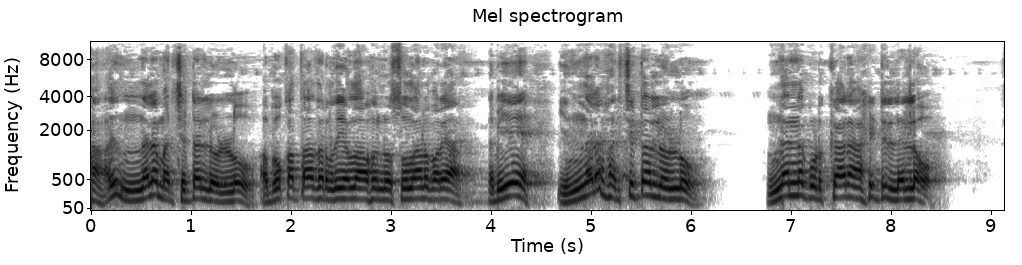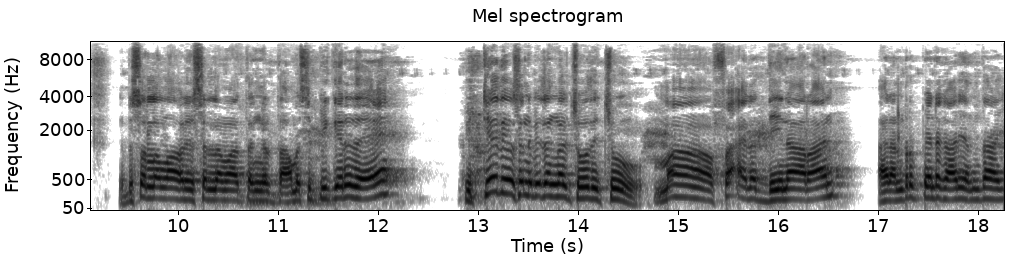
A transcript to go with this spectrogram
ആ അത് ഇന്നലെ മരിച്ചിട്ടല്ലേ ഉള്ളൂ. അബൂ ഖത്താദ അൻഹു റസൂലാണ് പറയാ നബിയേ ഇന്നലെ മരിച്ചിട്ടല്ലേ ഉള്ളൂ. ഇന്ന് കൊടുക്കാനായിട്ടില്ലല്ലോ. നബി അലൈഹി വസല്ലമ തങ്ങൾ താമസിപ്പിക്കരുതേ. പിറ്റേ ദിവസം നബി തങ്ങൾ ചോദിച്ചു മാ ഫഅല ദീനാറാൻ? ആ രണ്ട് റുപ്യന്റെ കാര്യം എന്തായി?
